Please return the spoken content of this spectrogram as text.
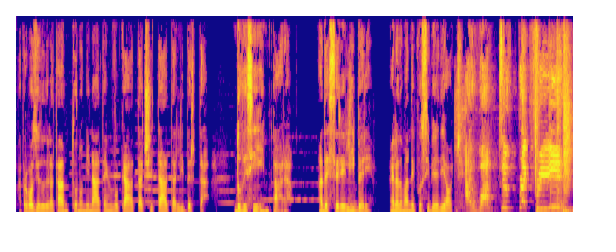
a proposito della tanto nominata, invocata, citata libertà, dove si impara ad essere liberi? È la domanda impossibile di oggi. I want to break free.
